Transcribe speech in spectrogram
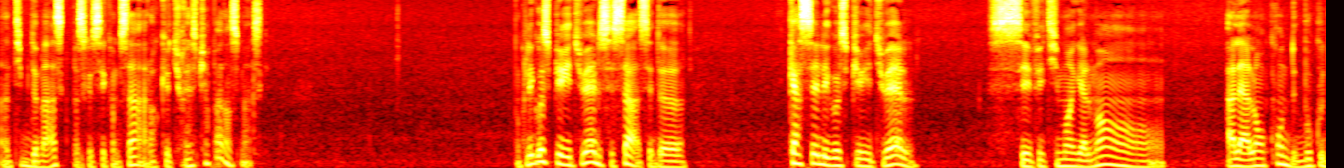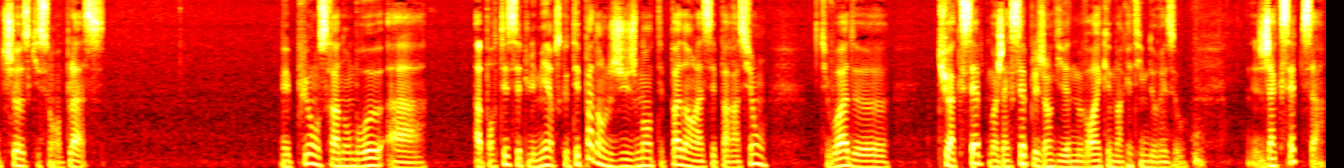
un type de masque parce que c'est comme ça, alors que tu respires pas dans ce masque. Donc l'ego spirituel, c'est ça, c'est de casser l'ego spirituel c'est effectivement également aller à l'encontre de beaucoup de choses qui sont en place. Mais plus on sera nombreux à apporter cette lumière, parce que tu n'es pas dans le jugement, tu n'es pas dans la séparation, tu vois, de, tu acceptes, moi j'accepte les gens qui viennent me voir avec un marketing de réseau. J'accepte ça.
